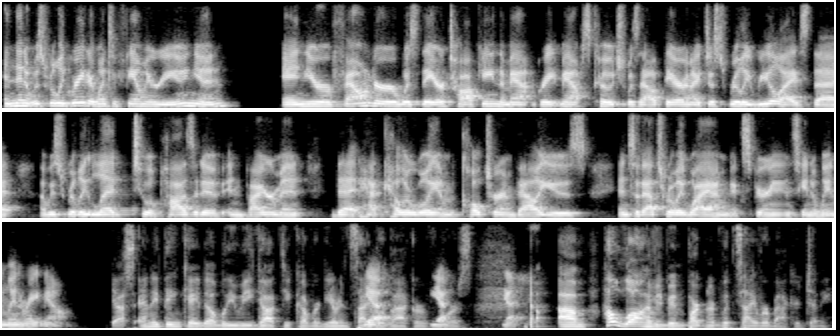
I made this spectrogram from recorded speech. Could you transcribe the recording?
And then it was really great. I went to family reunion and your founder was there talking the map, great maps coach was out there. And i just really realized that i was really led to a positive environment that had keller williams culture and values. And so that's really why i'm experiencing a win-win right now Yes, anything KWE got you covered here in Cyberbacker, yeah. of yeah. course. Yeah. Now, um, how long have you been partnered with Cyberbacker, Jenny?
